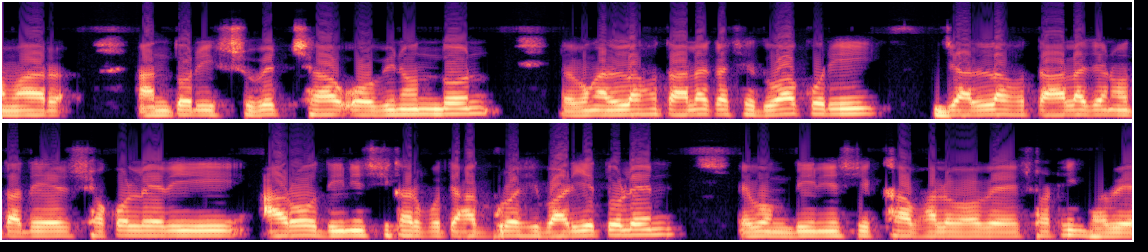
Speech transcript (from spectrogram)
আমার আন্তরিক শুভেচ্ছা ও অভিনন্দন এবং আল্লাহ তাআলার কাছে দোয়া করি যে আল্লাহ তাআলা যেন তাদের সকলেরই আরও দিনী শিক্ষার প্রতি আগ্রহী বাড়িয়ে তোলেন এবং দিনী শিক্ষা ভালোভাবে, সঠিকভাবে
